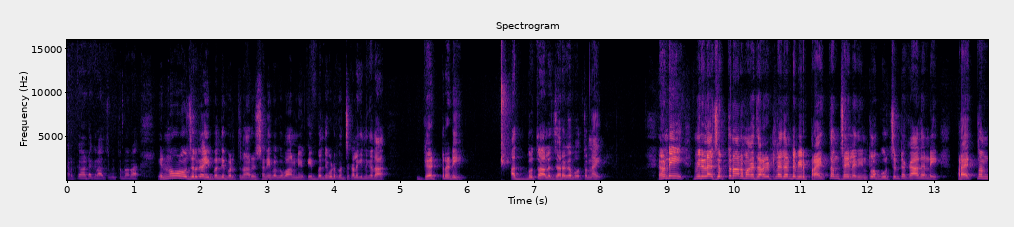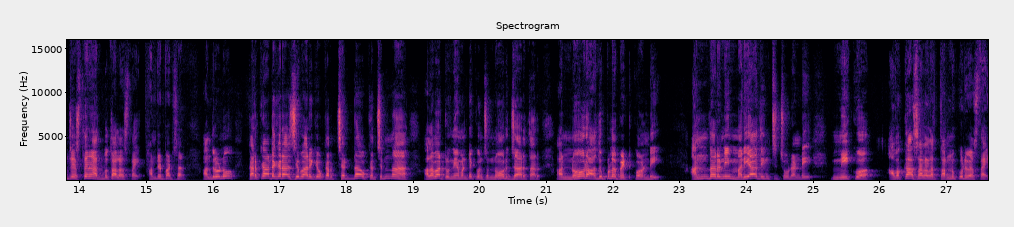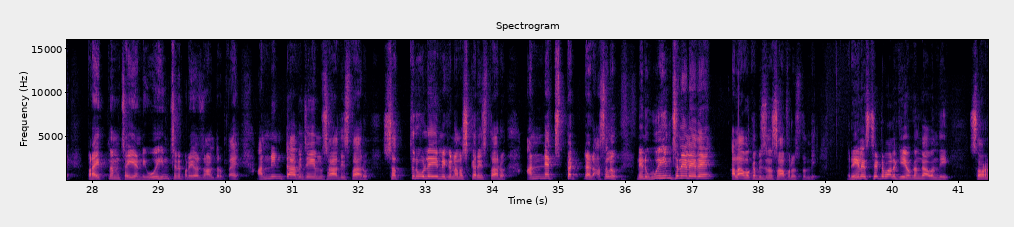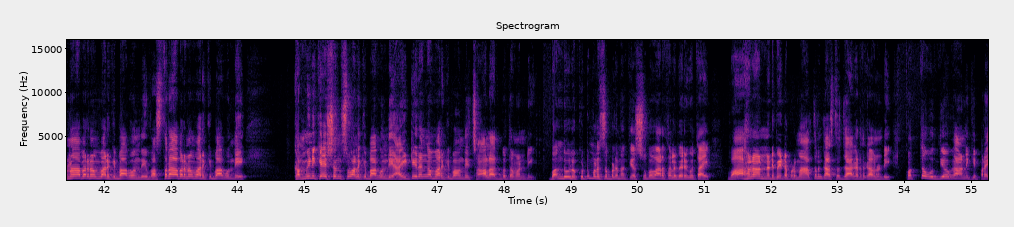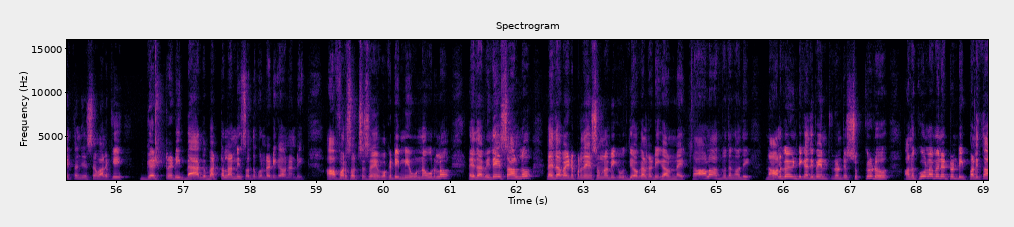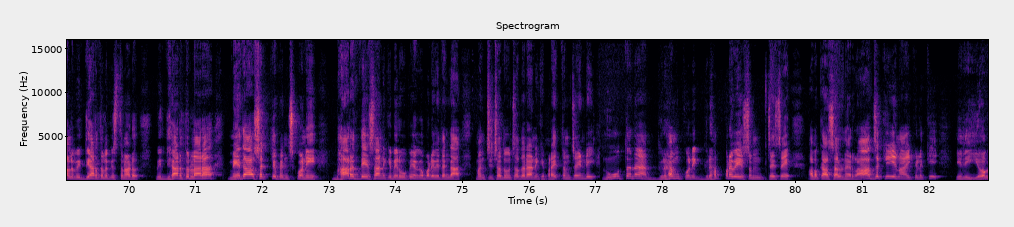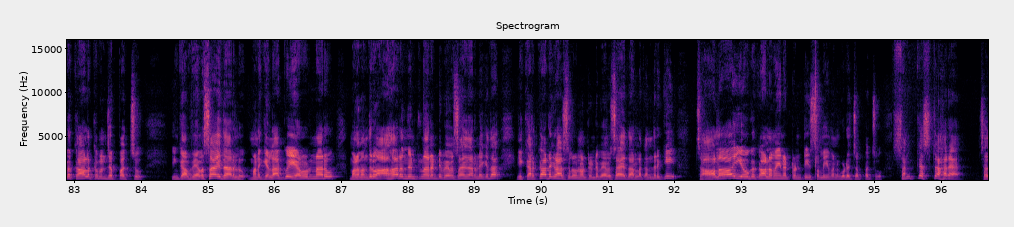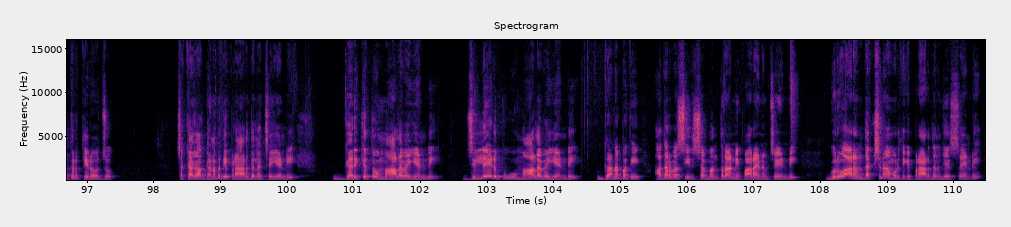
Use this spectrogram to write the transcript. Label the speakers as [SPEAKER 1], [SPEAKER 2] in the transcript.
[SPEAKER 1] కర్కాటక రాశి మిత్రులారా ఎన్నో రోజులుగా ఇబ్బంది పడుతున్నారు. శని భగవాను యొక్క ఇబ్బంది కూడా కొంచెం కలిగింది కదా. Get ready. అద్భుతాలు జరగబోతున్నాయి. ఏమండి మీరు ఇలా చెప్తున్నారు మాకు జరగట్లేదంటే మీరు ప్రయత్నం చేయలేదు. ఇంట్లో కూర్చుంటే కాదండి. ప్రయత్నం చేస్తేనే అద్భుతాలు వస్తాయి. Hundred percent. అందులోనూ కర్కాటక రాశి వారికి ఒక చెడ్డ ఒక చిన్న అలవాటు ఉంది. ఏమంటే కొంచెం నోరు జారుతారు. ఆ నోరు అదుపులో పెట్టుకోండి. అందరినీ మర్యాదించి చూడండి. మీకు అవకాశాలు అలా తన్నుకుని వస్తాయి. ప్రయత్నం చేయండి. ఊహించని ప్రయోజనాలు దొరుకుతాయి. అన్నింటా విజయం సాధిస్తారు. శత్రువులే మీకు నమస్కరిస్తారు. అన్ఎక్స్పెక్టెడ్ అసలు నేను ఊహించనే లేదే. అలా ఒక బిజినెస్ ఆఫర్ వస్తుంది. రియల్ ఎస్టేట్ వాళ్ళకి యోగంగా ఉంది. స్వర్ణాభరణం వారికి బాగుంది. వస్త్రాభరణం వారికి బాగుంది. కమ్యూనికేషన్స్ వాళ్ళకి బాగుంది. ఐటీ రంగం వారికి బాగుంది. చాలా అద్భుతం అండి. బంధువులు కుటుంబ సభ్యుల మధ్య శుభవార్తలు పెరుగుతాయి. వాహనాన్ని నడిపేటప్పుడు మాత్రం కాస్త జాగ్రత్తగా ఉండండి. కొత్త ఉద్యోగానికి ప్రయత్నం చేసే వాళ్ళకి గెట్ రెడీ బ్యాగ్ బట్టలు అన్నీ సర్దుకొని రెడీగా ఉండండి. ఆఫర్స్ వచ్చేసాయి. ఒకటి మీ ఉన్న ఊర్లో లేదా విదేశాల్లో లేదా బయట ప్రదేశంలో మీకు ఉద్యోగాలు రెడీగా ఉన్నాయి. చాలా అద్భుతంగా ఉంది. నాలుగో ఇంటికి అధిపోయినటువంటి శుక్రుడు అనుకూలమైనటువంటి ఫలితాలు విద్యార్థులకు ఇస్తున్నాడు. విద్యార్థులారా మేధాశక్తి పెంచుకొని భారతదేశానికి మీరు ఉపయోగపడే విధంగా మంచి చదువు చదవడానికి ప్రయత్నం చేయండి. నూతన గృహం కొని గృహప్రవేశం చేసే అవకాశాలు ఉన్నాయి. రాజకీయ నాయకులకి ఇది యోగకాలకం అని చెప్పచ్చు. ఇంకా వ్యవసాయదారులు మనకి ఎలాగో ఎవరున్నారు? మనమందరూ ఆహారం తింటున్నారంటే వ్యవసాయదారులే కదా. ఈ కర్కాటక రాశిలో ఉన్నటువంటి వ్యవసాయదారులకు అందరికీ చాలా యోగకాలమైనటువంటి సమయం అని కూడా చెప్పచ్చు. సంకష్టహర చతుర్థి రోజు. చక్కగా గణపతి ప్రార్థన చేయండి. గరికతో మాల వేయండి. జిల్లేడు పువ్వు మాల వేయండి. గణపతి అధర్వ శీర్ష మంత్రాన్ని పారాయణం చేయండి. గురువారం దక్షిణామూర్తికి ప్రార్థన చేసేయండి.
